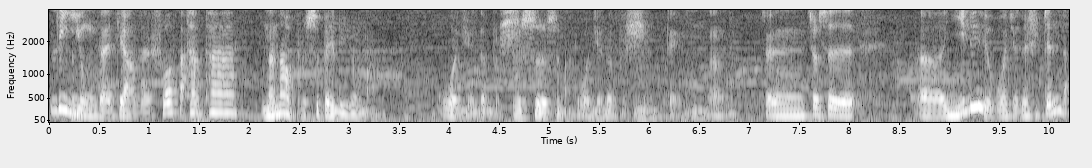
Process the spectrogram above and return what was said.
利用的这样的说法。他他难道不是被利用吗？我觉得不是，不是是吗？我觉得不是。对，嗯，这就是。呃，疑虑我觉得是真的，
